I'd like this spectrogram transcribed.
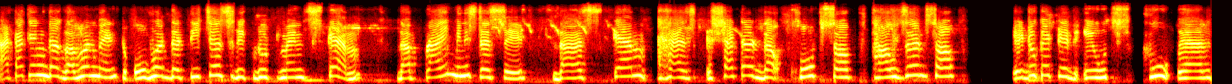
Attacking the government over the teachers' recruitment scam, the Prime Minister said the scam has shattered the hopes of thousands of educated youths who were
